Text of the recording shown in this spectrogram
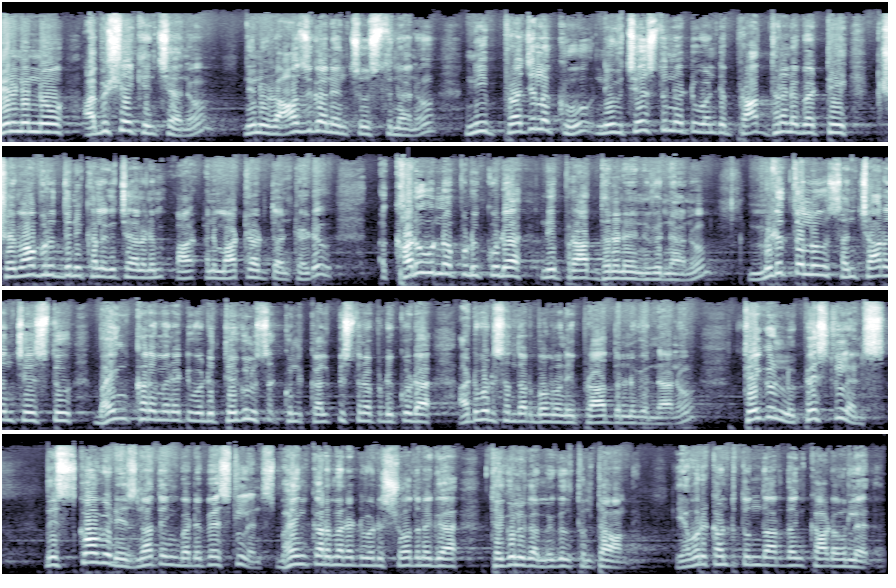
నేను నిన్ను అభిషేకించాను నేను రాజుగా నేను చూస్తున్నాను. నీ ప్రజలకు నీవు చేస్తున్నటువంటి ప్రార్థనను బట్టి క్షమాభివృద్ధిని కలిగించాలని అని మాట్లాడుతూ అంటాడు. కరువు ఉన్నప్పుడు కూడా నీ ప్రార్థన నేను విన్నాను. మిడతలు సంచారం చేస్తూ భయంకరమైనటువంటి తెగులు కల్పిస్తున్నప్పటికీ కల్పిస్తున్నప్పుడు కూడా అటువంటి సందర్భంలో నీ ప్రార్థనను విన్నాను. తెగుళ్ళు pestilence this covid is nothing but pestilence భయంకరమైనటువంటి శోధనగా తెగులుగా మిగులుతుంటా ఉంది. ఎవరికి అంటుతుందో అర్థం కావడం లేదు.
